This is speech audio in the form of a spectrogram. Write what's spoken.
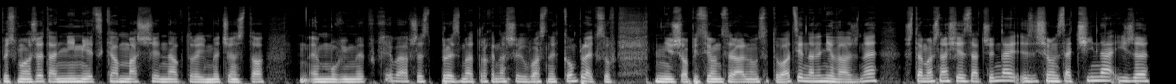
być może ta niemiecka maszyna, o której my często mówimy, chyba przez pryzmat trochę naszych własnych kompleksów, niż opisując realną sytuację, no ale nieważne, że ta maszyna się zaczyna, się zacina i że,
